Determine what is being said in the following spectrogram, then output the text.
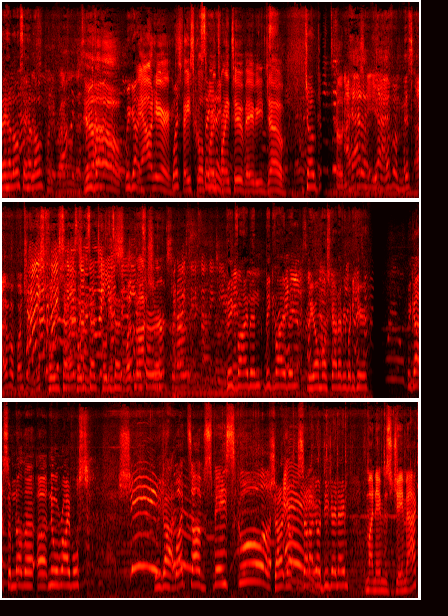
Say hello. Say hello. Put it right on this. We got, we got We out here. What- Space School say your name. 2022, baby. Joe. Joe. Joe Cody. I had a, yeah, I have a miss, I have a bunch of miss Cody tent, Cody tent, Cody tent. Slipknot Yes, sir. shirts. Can I say something to you? Big vibing, big vibing. We almost got everybody here. We got some other uh, new arrivals. We got What's up, Space School? shout out your shout out your DJ name. My name is JMac.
